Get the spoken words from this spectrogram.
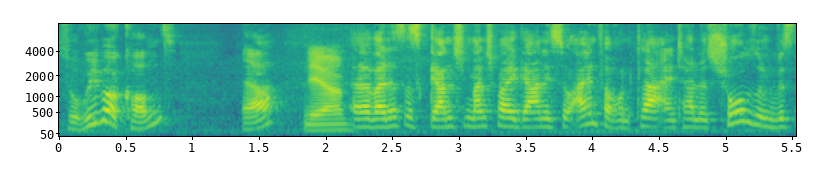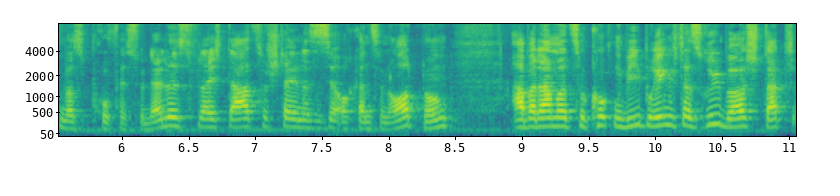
so rüberkommt? Ja. ja. Äh, weil das ist ganz, manchmal gar nicht so einfach. Und klar, ein Teil ist schon so ein Gewissen, was Professionelles vielleicht darzustellen, das ist ja auch ganz in Ordnung. Aber da mal zu gucken, wie bringe ich das rüber, statt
